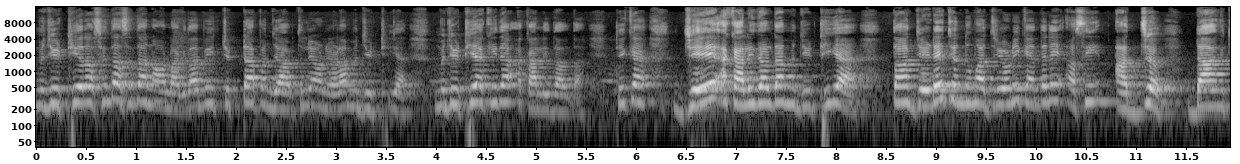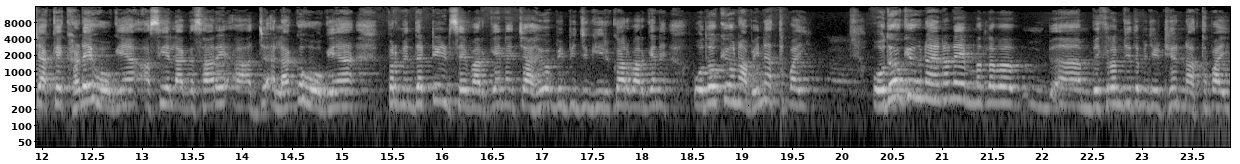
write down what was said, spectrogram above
ਮਜੀਠੀਆ ਦਾ ਸਿੱਧਾ ਸਿੱਧਾ ਨਾਂ ਲੱਗਦਾ ਵੀ ਚਿੱਟਾ ਪੰਜਾਬ 'ਚ ਲਿਆਉਣ ਵਾਲਾ ਮਜੀਠੀਆ ਮਜੀਠੀਆ ਕਿਹਦਾ? ਅਕਾਲੀ ਦਲ ਦਾ ਠੀਕ ਹੈ। ਜੇ ਅਕਾਲੀ ਦਲ ਦਾ ਮਜੀਠੀਆ ਤਾਂ ਜਿਹੜੇ ਚੰਦੂ ਮਾਜਰੀ ਹੋਣੀ ਕਹਿੰਦੇ ਨੇ ਅਸੀਂ ਅੱਜ ਡਾਂਗ ਚੱਕ ਕੇ ਖੜੇ ਹੋ ਗਏ ਆ ਅਸੀਂ ਅਲੱਗ ਸਾਰੇ ਅੱਜ ਅਲੱਗ ਹੋ ਗਏ ਆ ਪਰਮਿੰਦਰ ਢੀਂਡਸੇ ਵਰਗੇ ਨੇ ਚਾਹੇ ਉਹ ਬੀਬੀ ਜਗੀਰ ਕੌਰ ਵਰਗੇ ਨੇ ਉਦੋਂ ਕਿਉਂ ਨਾ ਵੀ ਨੱਥ ਪਾਈ? ਉਦੋਂ ਕਿਉਂ ਨਾ ਇਹਨਾਂ ਨੇ ਮਤਲਬ ਅਹ, ਵਿਕਰਮਜੀਤ ਮਜੀਠੀਆ ਨੂੰ ਨੱਥ ਪਾਈ।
